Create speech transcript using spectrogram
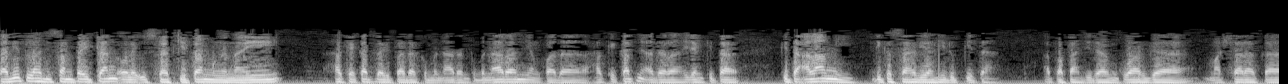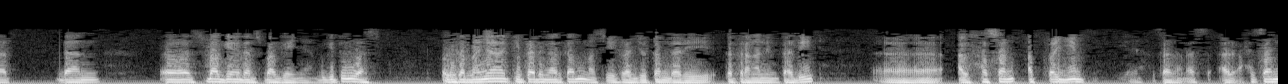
Tadi telah disampaikan oleh Ustadz kita mengenai hakikat daripada kebenaran-kebenaran yang pada hakikatnya adalah yang kita kita alami di keseharian hidup kita. Apakah di dalam keluarga, masyarakat dan eh, sebagainya dan sebagainya. Begitu luas. Oleh karenanya kita dengarkan masih lanjutan dari keterangan yang tadi eh, Al Hasan At-Tayyib ya, Hasan.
